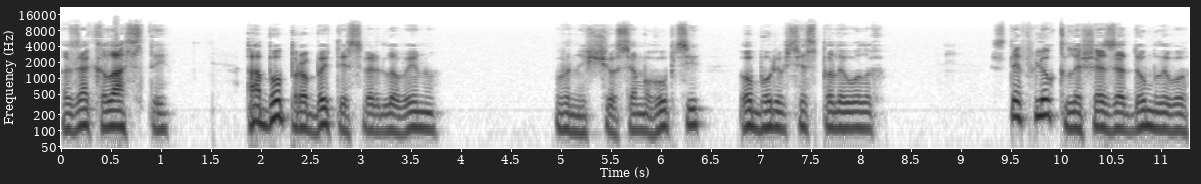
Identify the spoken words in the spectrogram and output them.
закласти або пробити свердловину. Вони що, самогубці? обурився спелеолог. Стефлюк лише задумливо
